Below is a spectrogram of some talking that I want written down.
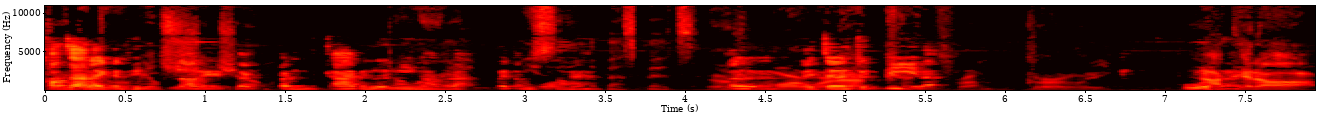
เข้าใจ turned อะไร into กัน a ผิด real หน่อย shit แต่ show. มันกลายเป็นเรื่อง Don't ยิ่งใหญ่ไป worry, แล้วไม่ต้อง you ห่วง saw นะ the best bits. There's Uh, more they where turned that to be came that- from, girly. Poor Knock guy. it off.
